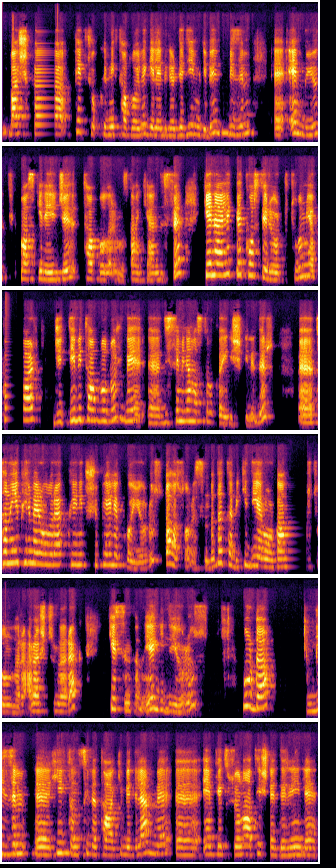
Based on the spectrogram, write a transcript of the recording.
başka pek çok klinik tabloyla gelebilir. Dediğim gibi bizim e, en büyük maskeleyici tablolarımızdan kendisi. Genellikle posterior tutulum yapar, ciddi bir tablodur ve e, disemine hastalıkla ilişkilidir. E, tanıyı primer olarak klinik şüpheyle koyuyoruz. Daha sonrasında da tabii ki diğer organ tutulumları araştırılarak kesin tanıya gidiyoruz. Burada bizim e, HIV tanısıyla takip edilen ve e, enfeksiyonu ateş nedeniyle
